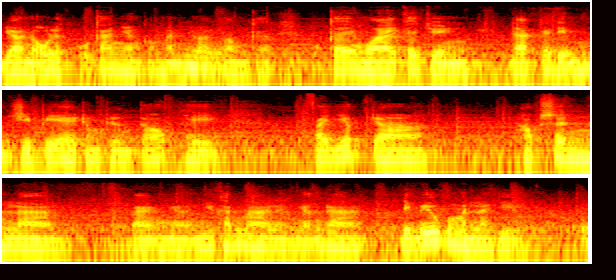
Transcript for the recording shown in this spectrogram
do nỗ lực của cá nhân của mình thôi Ừ. còn cái, cái ngoài cái chuyện đạt cái điểm GPA trong trường tốt thì phải giúp cho học sinh là bạn à, như Khánh Mai là nhận ra điểm yếu của mình là gì? Ừ.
